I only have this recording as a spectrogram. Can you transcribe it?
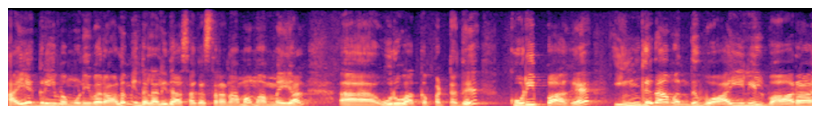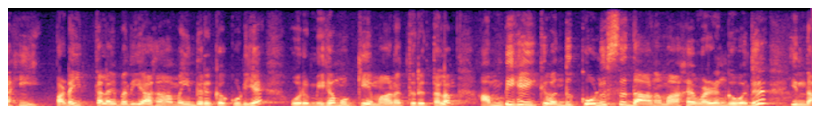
ஹயக்ரீவ முனிவராலும் இந்த லலிதா சகஸ்ரநாமம் அம்மையால் உருவாக்கப்பட்டது. குறிப்பாக இங்கு தான் வந்து வாயிலில் வாராகி படைத்தளபதியாக அமைந்திருக்கக்கூடிய ஒரு மிக முக்கியமான திருத்தலம். அம்பிகைக்கு வந்து கொலுசு தானமாக வழங்குவது இந்த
